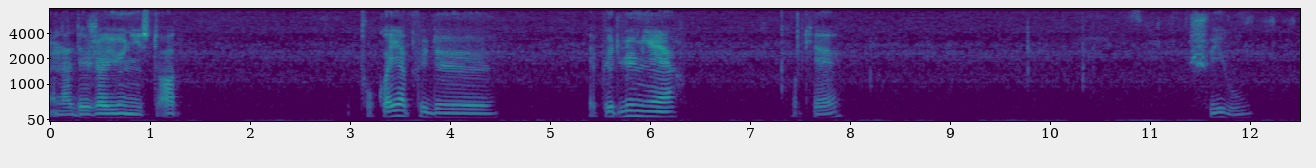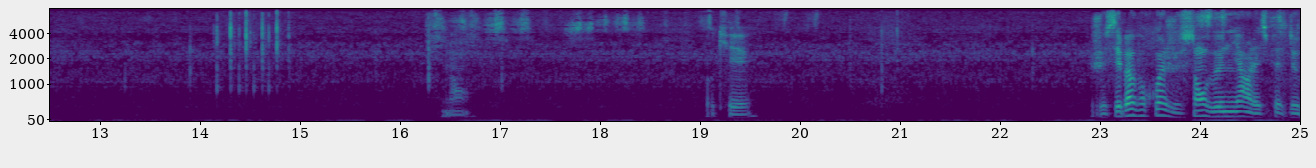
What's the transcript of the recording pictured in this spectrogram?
on a déjà eu une histoire? Pourquoi il n'y a plus de... Il n'y a plus de lumière. Ok. Je suis où? Non. Ok. Je sais pas pourquoi je sens venir l'espèce de...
